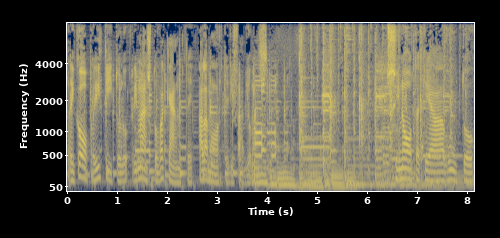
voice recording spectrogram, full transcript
Ricopre il titolo rimasto vacante alla morte di Fabio Massimo. Si nota che ha avuto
